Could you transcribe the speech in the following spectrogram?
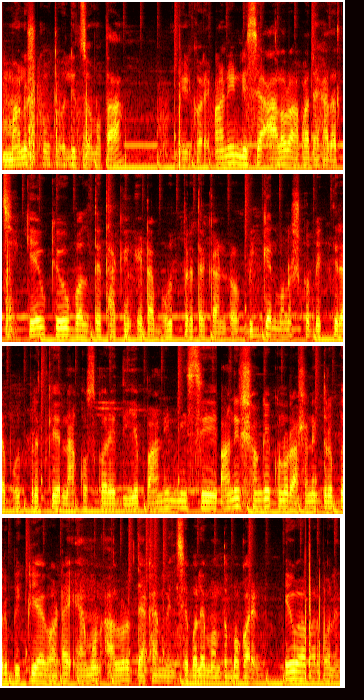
মানুষ কৌতূহলী জনতা ভিড় করে। পানির নিচে আলোর আভা দেখা যাচ্ছে। কেউ কেউ বলতে থাকেন, এটা ভূত প্রেতের কাণ্ড। বিজ্ঞান মনস্ক ব্যক্তিরা ভূত প্রেতকে নাকচ করে দিয়ে পানির নিচে, পানির সঙ্গে কোনো রাসায়নিক দ্রব্যের বিক্রিয়া ঘটায় এমন আলোর দেখা মিলছে বলে মন্তব্য করেন। কেউ আবার বলেন,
